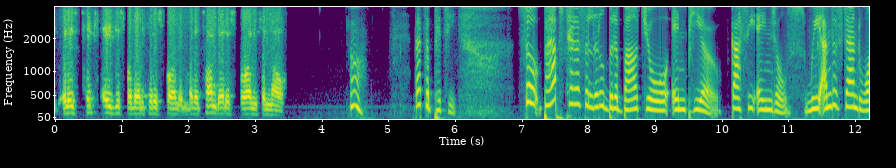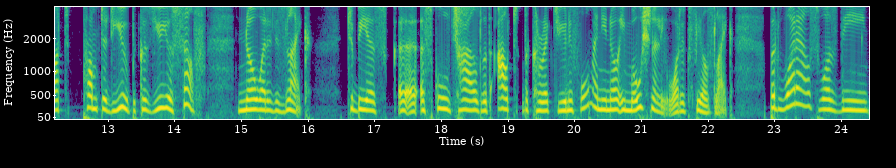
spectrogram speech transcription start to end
it always takes ages for them to respond, and by the time they respond, it's a no. Oh, that's a pity. So perhaps tell us a little bit about your NPO, Kasi Angels. We understand what prompted you because you yourself know what it is like to be a, a, a, school child without the correct uniform and you know emotionally what it feels like. But what else was the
